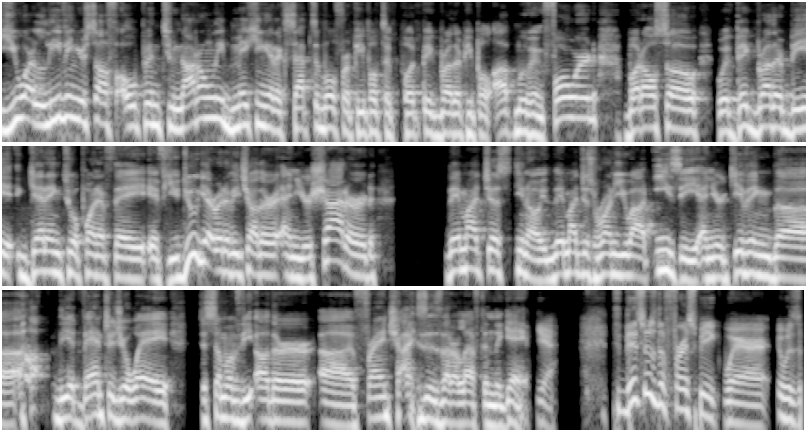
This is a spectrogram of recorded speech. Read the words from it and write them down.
You are leaving yourself open to not only making it acceptable for people to put Big Brother people up moving forward, but also with Big Brother be getting to a point if they if you do get rid of each other and you're shattered, they might just you know they might just run you out easy and you're giving the the advantage away to some of the other uh franchises that are left in the game this was the first week where it was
